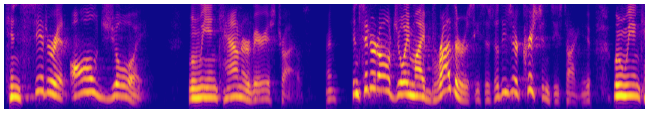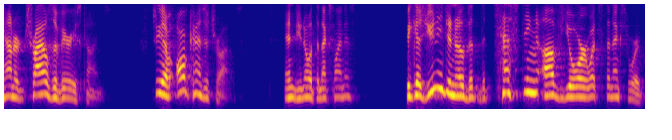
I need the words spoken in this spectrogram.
consider it all joy when we encounter various trials. Right? Consider it all joy, my brothers, he says. So these are Christians he's talking to, when we encounter trials of various kinds. So you have all kinds of trials. And do you know what the next line is? Because you need to know that the testing of your, what's the next word?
